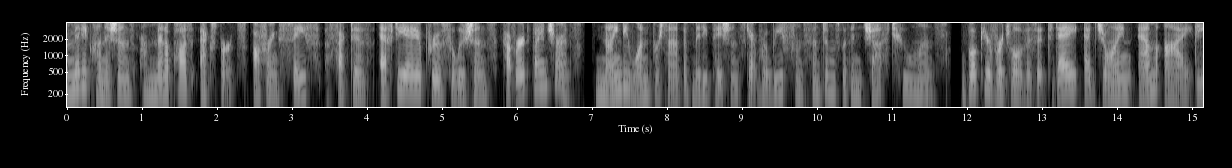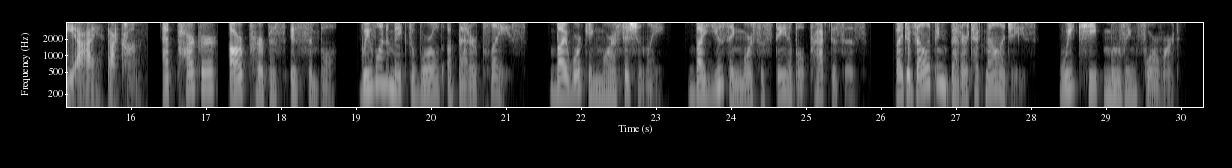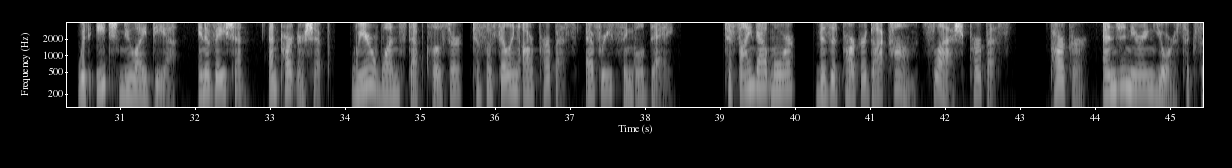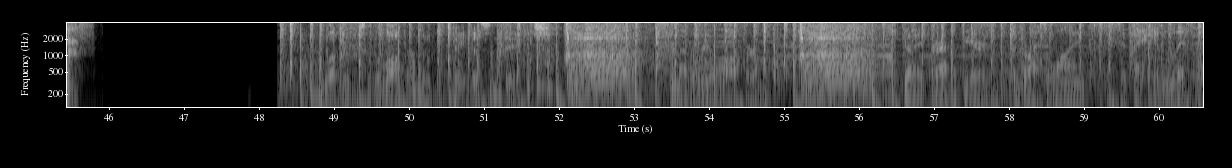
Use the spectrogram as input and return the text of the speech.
MIDI clinicians are menopause experts offering safe, effective, FDA approved solutions covered by insurance. 91% of MIDI patients get relief from symptoms within just two months. Book your virtual visit today at joinmidi.com. At Parker, our purpose is simple. We want to make the world a better place by working more efficiently, by using more sustainable practices, by developing better technologies. We keep moving forward. With each new idea, innovation, and partnership, we're one step closer to fulfilling our purpose every single day. To find out more, visit parker.com/purpose. Parker, engineering your success. Welcome to the law firm of Davis and Davis. We're not a real law firm. Go ahead, grab a glass of wine, sit back and listen.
